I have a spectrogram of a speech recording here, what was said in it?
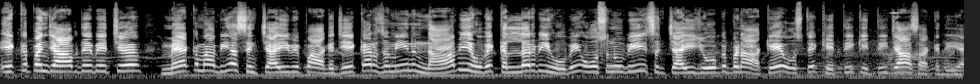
ਇੱਕ ਪੰਜਾਬ ਦੇ ਵਿੱਚ ਮਹਿਕਮਾ ਵੀ ਆ ਸਿੰਚਾਈ ਵਿਭਾਗ। ਜੇਕਰ ਜ਼ਮੀਨ ਨਾ ਵੀ ਹੋਵੇ ਕੱਲਰ ਵੀ ਹੋਵੇ ਉਸ ਨੂੰ ਵੀ ਸਿੰਚਾਈ ਯੋਗ ਬਣਾ ਕੇ ਉਸ ਤੇ ਖੇਤੀ ਕੀਤੀ ਜਾ ਸਕਦੀ ਹੈ।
